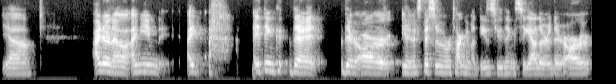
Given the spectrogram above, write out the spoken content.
yeah. I don't know. I mean, I I think that there are, you know, especially when we're talking about these two things together, there are,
